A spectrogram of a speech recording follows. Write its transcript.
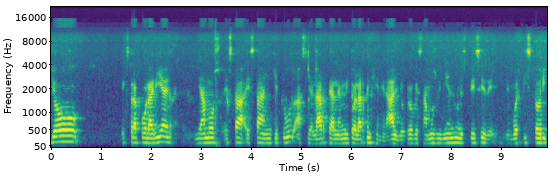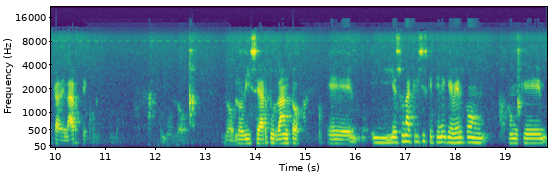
yo extrapolaría, digamos, esta, esta inquietud hacia el arte, al ámbito del arte en general. Yo creo que estamos viviendo una especie de, muerte histórica del arte, como, lo, dice Arthur Danto. Eh, y es una crisis que tiene que ver con, que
